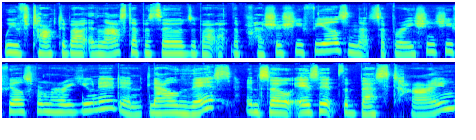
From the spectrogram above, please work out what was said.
we've talked about in last episodes about the pressure she feels and that separation she feels from her unit, and now this. And so, is it the best time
